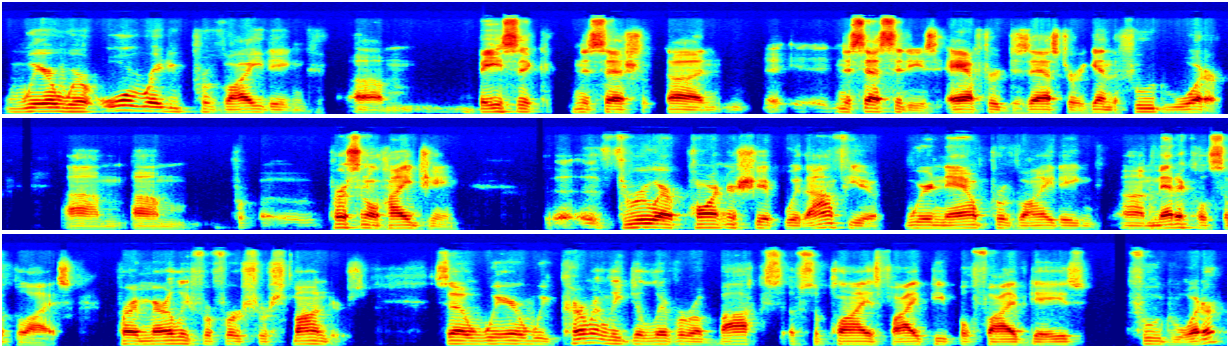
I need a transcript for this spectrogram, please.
where we're already providing um, basic necess- uh, necessities after disaster. Again, the food, water, um, um, personal hygiene. Uh, through our partnership with AFYA, we're now providing uh, medical supplies, primarily for first responders. So, where we currently deliver a box of supplies, five people, five days, food, water,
